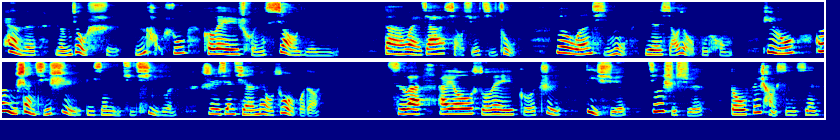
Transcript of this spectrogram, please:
汉文仍旧是临考书，可谓纯孝也已，但外加小学集注，论文题目也小有不同。譬如“工欲善其事，必先利其器论”，是先前没有做过的。此外，还有所谓格致、地学、经史学，都非常新鲜。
